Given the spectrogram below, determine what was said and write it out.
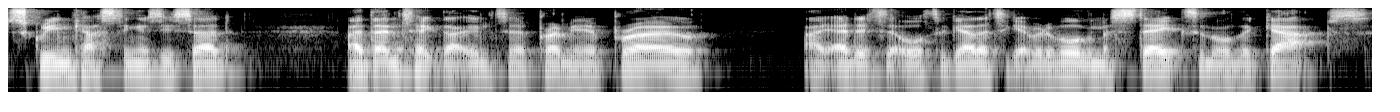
screencasting, as you said, I then take that into Premiere Pro. I edit it all together to get rid of all the mistakes and all the gaps,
